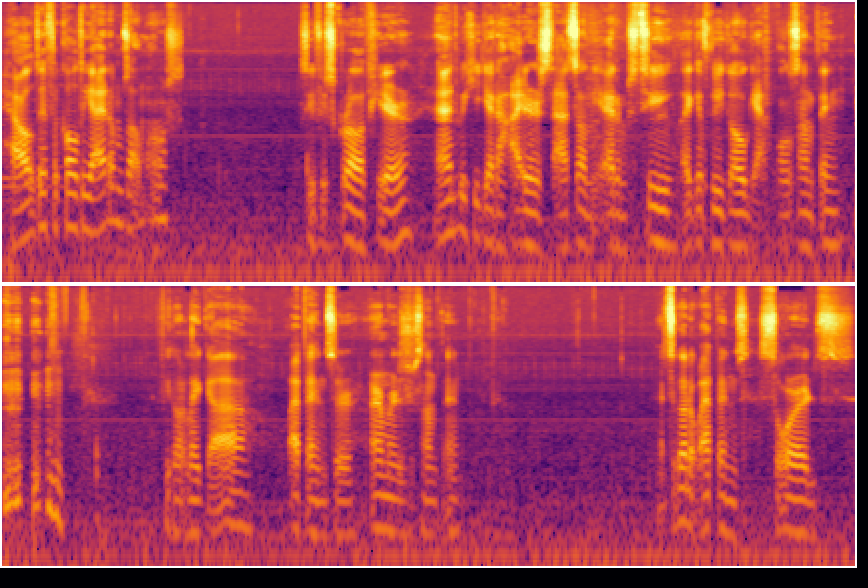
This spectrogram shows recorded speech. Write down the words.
hell difficulty items almost. See if you scroll up here, and we could get a higher stats on the items too, like if we go gamble something. if we go like uh, weapons or armors or something. Let's go to weapons, swords,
